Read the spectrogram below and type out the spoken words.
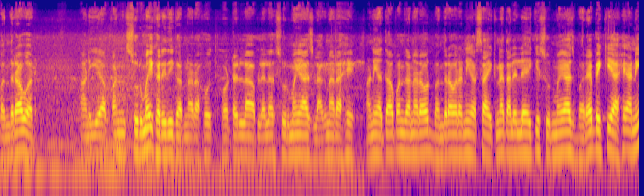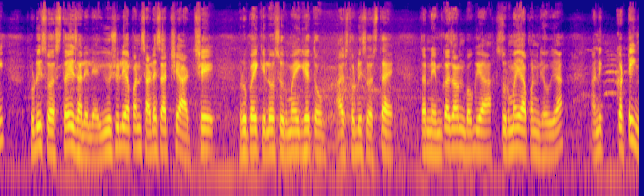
बंदरावर. आणि आपण सुरमई खरेदी करणार आहोत. हॉटेलला आपल्याला सुरमई आज लागणार आहे. आणि आता आपण जाणार आहोत बंदरावर आणि असं ऐकण्यात आलेलं आहे की सुरमई आज बऱ्यापैकी आहे आणि थोडी स्वस्तही झालेली आहे. युजली आपण साडेसातशे आठशे रुपये किलो सुरमई घेतो. आज थोडी स्वस्त आहे. तर नेमकं जाऊन बघूया. सुरमई आपण घेऊया. आणि कटिंग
